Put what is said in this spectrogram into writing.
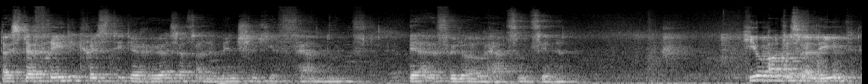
da ist der Friede Christi, der höher ist als eine menschliche Vernunft. Der erfülle eure Herzen und Sinne. Hiob hat es erlebt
